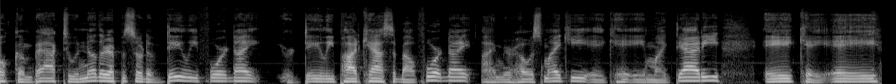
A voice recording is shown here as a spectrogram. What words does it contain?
Welcome back to another episode of Daily Fortnite, your daily podcast about Fortnite. I'm your host, Mikey, aka Mike Daddy, aka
